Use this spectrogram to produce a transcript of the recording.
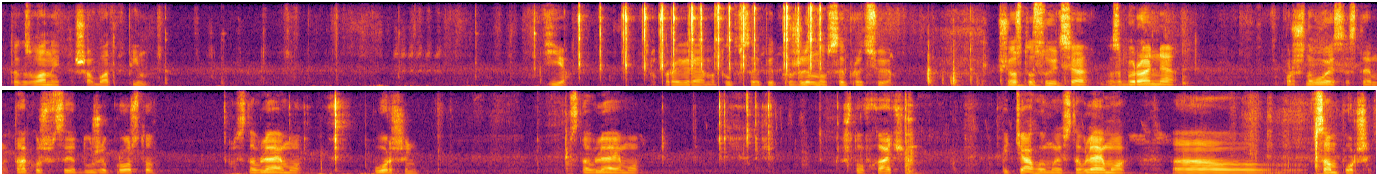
так званий шабат пін. Є. Перевіряємо. Тут все підпружинно, все працює. Що стосується збирання поршневої системи, також все дуже просто. Вставляємо поршень, вставляємо штовхач, підтягуємо і вставляємо е, в сам поршень.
